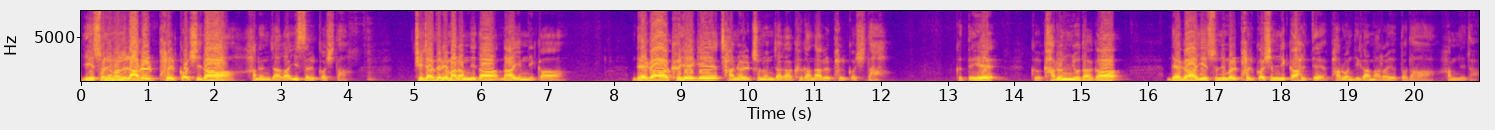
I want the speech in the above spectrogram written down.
예수님은 나를 팔 것이다 하는 자가 있을 것이다. 제자들이 말합니다. 나입니까? 내가 그에게 잔을 주는 자가 그가 나를 팔 것이다. 그때에 그 가른 유다가 내가 예수님을 팔 것입니까? 할 때 바로 네가 말하였도다 합니다.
